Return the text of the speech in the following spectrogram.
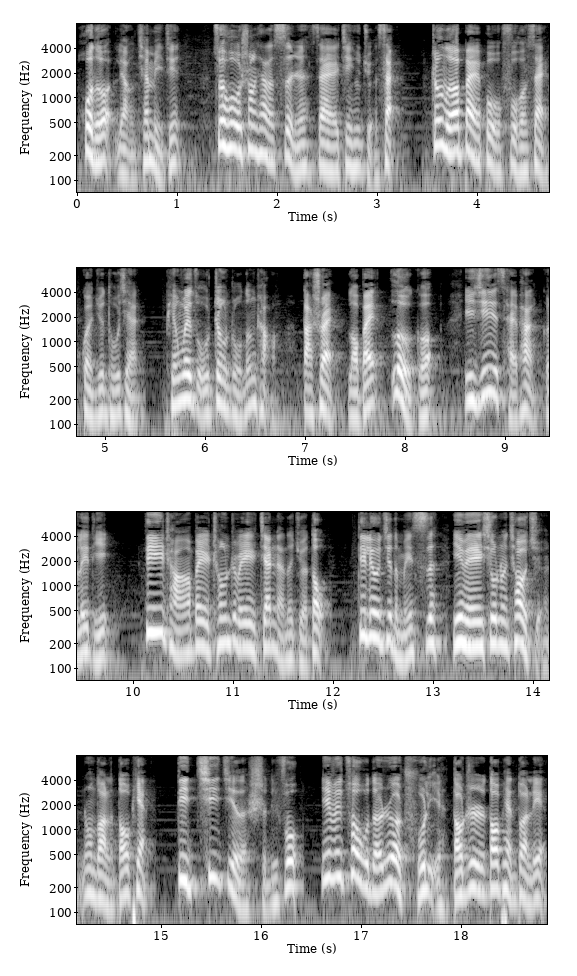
获得两千美金。最后剩下的四人再进行决赛，争得败部复活赛冠军头衔。评委组郑重登场：大帅、老白、乐哥以及裁判格雷迪。第一场被称之为艰难的决斗。第六季的梅斯因为修正翘曲弄断了刀片，第七季的史蒂夫因为错误的热处理导致刀片断裂。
